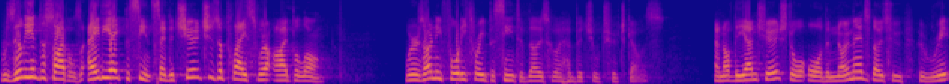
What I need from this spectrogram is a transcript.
Resilient disciples, 88% say the church is a place where I belong, whereas only 43% of those who are habitual churchgoers. And of the unchurched or, or the nomads, those who, who re,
